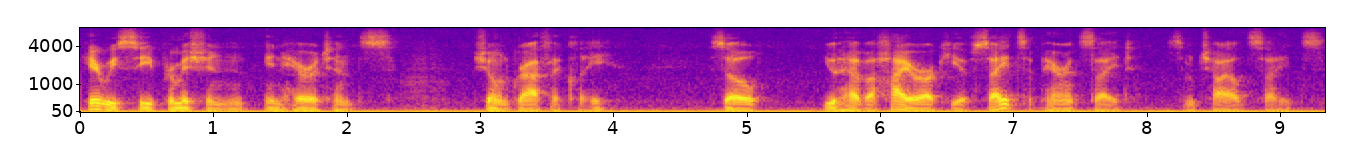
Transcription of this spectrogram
Here we see permission inheritance shown graphically. So you have a hierarchy of sites, a parent site, some child sites,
